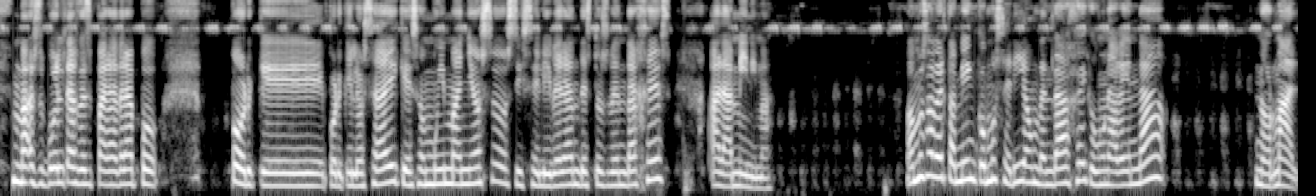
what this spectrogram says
más vueltas de esparadrapo porque, porque los hay que son muy mañosos y se liberan de estos vendajes a la mínima. Vamos a ver también cómo sería un vendaje con una venda normal,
